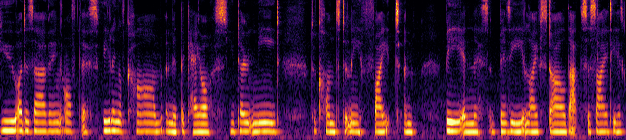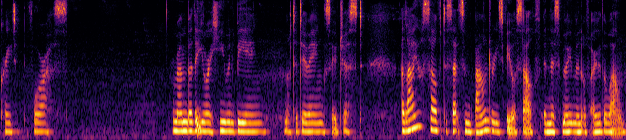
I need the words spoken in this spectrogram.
You are deserving of this feeling of calm amid the chaos. You don't need to constantly fight and be in this busy lifestyle that society has created for us. Remember that you're a human being, not a doing, so just allow yourself to set some boundaries for yourself in this moment of overwhelm.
